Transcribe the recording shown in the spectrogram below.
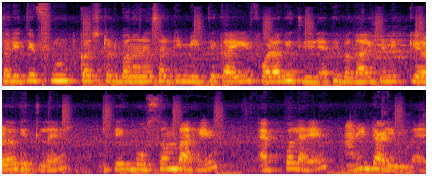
तर इथे फ्रूट कस्टर्ड बनवण्यासाठी मी इथे काही फळं घेतलेली आहेत. ती बघा इथे मी केळं घेतलं आहे इथे एक मोसंब आहे ॲपल आहे आणि डाळिंब आहे.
